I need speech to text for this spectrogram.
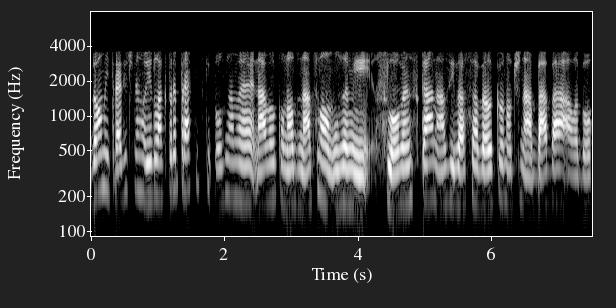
veľmi tradičného jedla, ktoré prakticky poznáme na Veľkú noc na celom území Slovenska. Nazýva sa Veľkonočná baba alebo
